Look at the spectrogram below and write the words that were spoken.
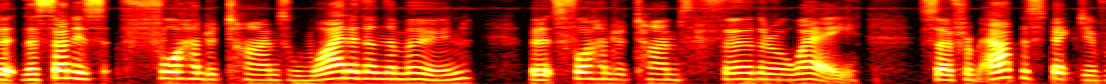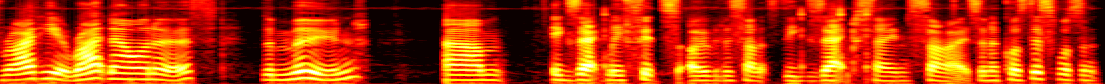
the, the sun is 400 times wider than the moon, but it's 400 times further away. So, from our perspective, right here, right now on Earth, the moon um, exactly fits over the sun. It's the exact same size. And of course, this wasn't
